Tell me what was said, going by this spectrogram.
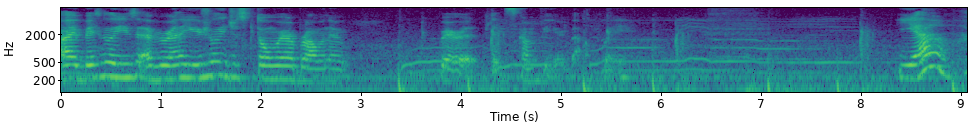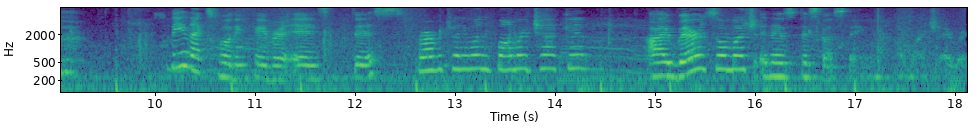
I basically use it everywhere and I usually just don't wear a bra when I wear it. It's comfier that way. Yeah. The next clothing favorite is this Forever 21 bomber jacket. I wear it so much, it is disgusting how much I wear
